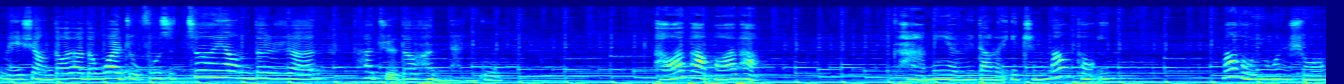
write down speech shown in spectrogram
没想到他的外祖父是这样的人，他觉得很难过。跑啊跑，跑啊跑。卡米尔遇到了一只猫头鹰。猫头鹰问说：“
